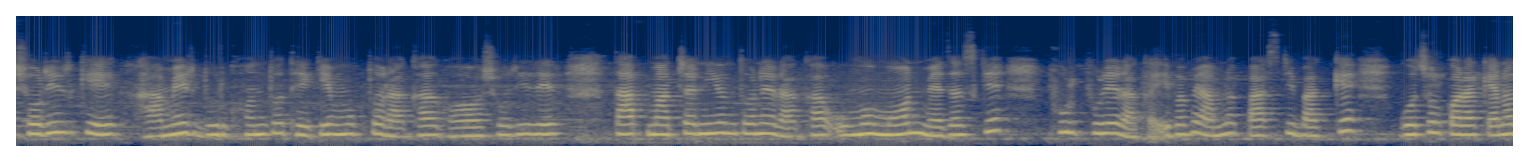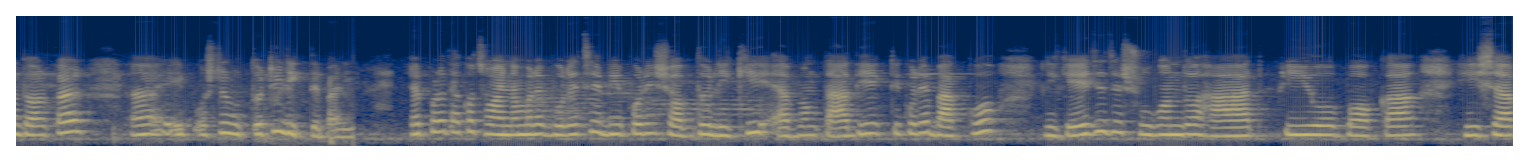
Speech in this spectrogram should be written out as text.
শরীরকে ঘামের দুর্গন্ধ থেকে মুক্ত রাখা, ঘ, শরীরের তাপমাত্রা নিয়ন্ত্রণে রাখা, উম, মন মেজাজকে ফুরফুরে রাখা। এভাবে আমরা পাঁচটি বাক্যে গোসল করা কেন দরকার? এই প্রশ্নের উত্তরটি লিখতে পারি। এরপরে দেখো ছয় নম্বরে বলেছে, বিপরীত শব্দ লিখি এবং তা দিয়ে একটি করে বাক্য লিখে। এই যে যে সুগন্ধ, হাত, প্রিয়, বকা, হিসাব,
